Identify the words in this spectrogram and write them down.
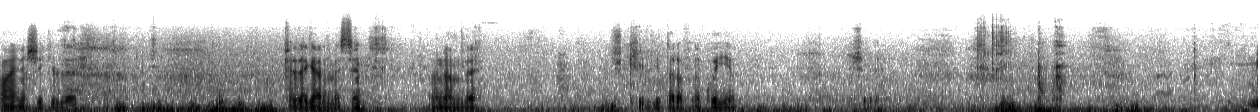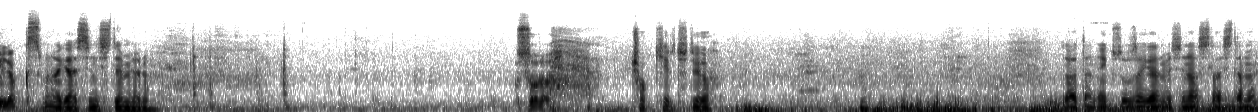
Aynı şekilde pede gelmesin. Önemli. Şu kirli tarafını koyayım. Şöyle. Blok kısmına gelsin istemiyorum. Sonra çok kir tutuyor. Zaten egzoza gelmesini asla istemem.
